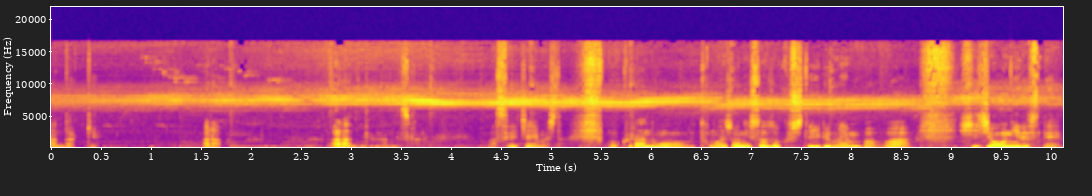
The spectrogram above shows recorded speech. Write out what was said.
なんだっけ？あら、あらって何ですかね。忘れちゃいました。僕らのトマジョに所属しているメンバーは、非常にですね、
